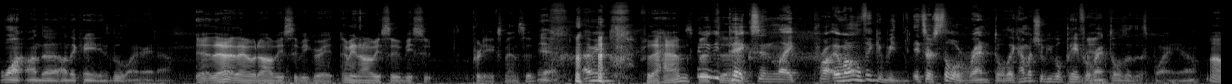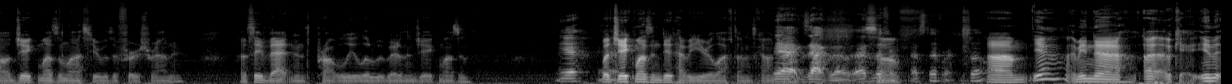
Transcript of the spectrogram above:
want on the on the Canadiens blue line right now. Yeah, that that would obviously be great. I mean, obviously it would be su- pretty expensive. Yeah, I mean. for the Habs, but Maybe uh, picks and like pro- I don't think it'd be it's still a rental. Like how much do people pay for Yeah. rentals at this point? You know? well, Jake Muzzin last year was a first rounder. I'd say Vatanen's probably a little bit better than Jake Muzzin, Yeah. but yeah. Jake Muzzin did have a year left on his contract. Yeah, exactly. That's So- different. That's different. So Um, yeah, I mean, uh, uh, okay, in,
